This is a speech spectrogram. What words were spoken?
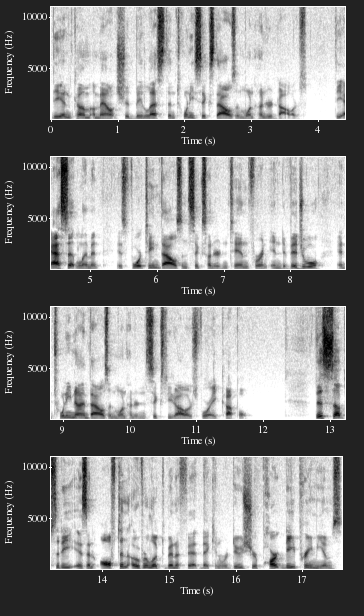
the income amount should be less than $26,100. The asset limit is 14,610 for an individual and $29,160 for a couple. This subsidy is an often overlooked benefit that can reduce your Part D premiums,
